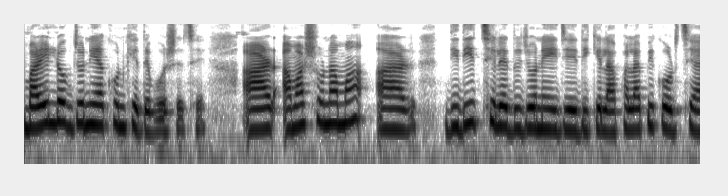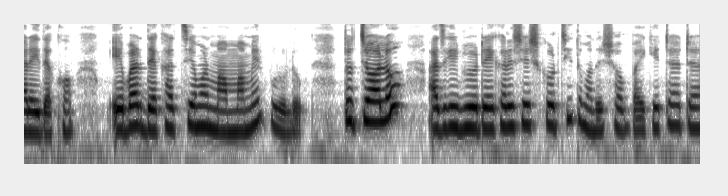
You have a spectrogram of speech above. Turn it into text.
বাড়ির লোকজনই এখন খেতে বসেছে। আর আমার সোনামা আর দিদির ছেলে দুজনে এই যে এদিকে লাফালাফি করছে। আর এই দেখো, এবার দেখাচ্ছি আমার মাম্মামের পুরো লোক। তো চলো আজকের ভিডিওটা এখানে শেষ করছি। তোমাদের সবাইকে টাটা।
